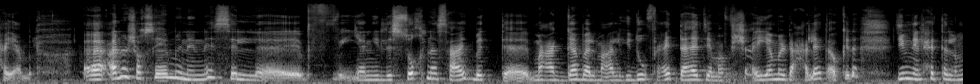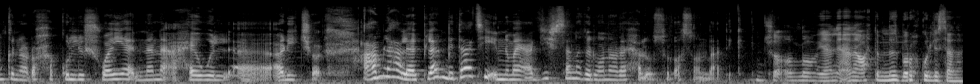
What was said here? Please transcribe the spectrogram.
هيعمل آه، أنا شخصيا من الناس اللي يعني اللي السخنة ساعات بت مع الجبل مع الهدوء في حتة هادية ما فيش أيام الرحلات أو كده دي من الحتة اللي ممكن أروحها كل شوية إن أنا أحاول آه، اريتشر عاملة على ال plan بتاعتي إن ما يعديش سنة غير وأنا رايحة الأقصر وأسوان بعد كده. إن شاء الله. يعني أنا واحدة من الناس بروح كل سنة.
